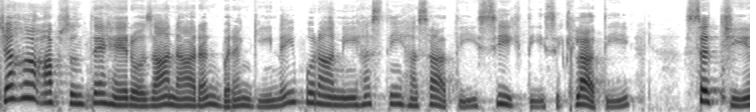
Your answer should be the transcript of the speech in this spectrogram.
جہاں آپ سنتے ہیں روزانہ رنگ برنگی، نئی پرانی ہستی ہساتی سیکھتی سکھلاتی، سچی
